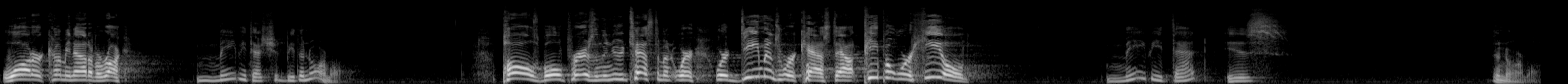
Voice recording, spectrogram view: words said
water coming out of a rock. Maybe that should be the normal. Paul's bold prayers in the New Testament, where, where demons were cast out, people were healed. Maybe that is the normal.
